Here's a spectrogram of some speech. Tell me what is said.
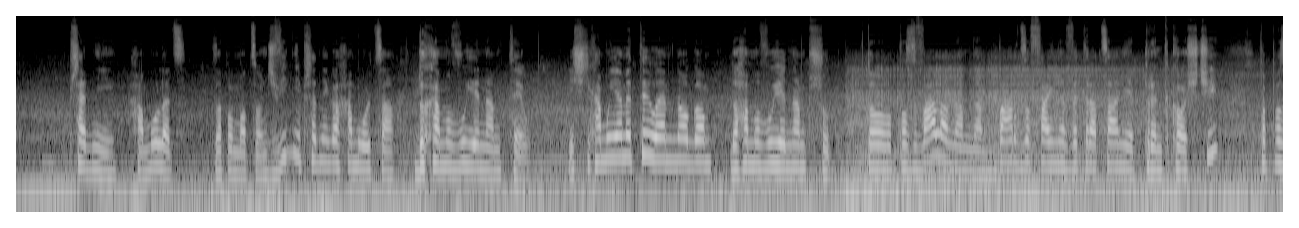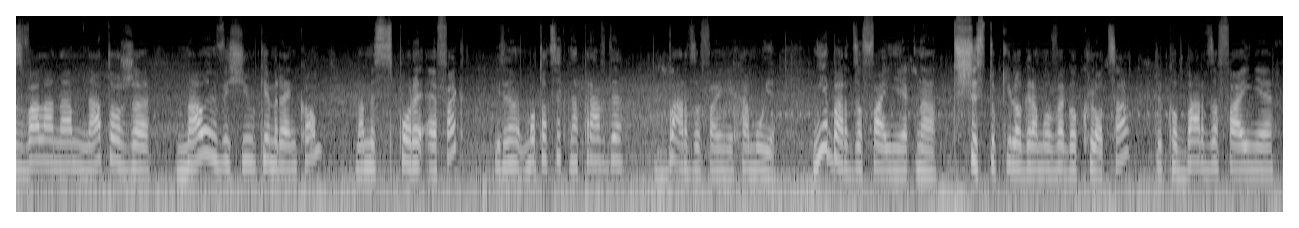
przedni hamulec za pomocą dźwigni przedniego hamulca, dohamowuje nam tył. Jeśli hamujemy tyłem nogą, dohamowuje nam przód. To pozwala nam na bardzo fajne wytracanie prędkości. To pozwala nam na to, że małym wysiłkiem ręką mamy spory efekt i ten motocykl naprawdę bardzo fajnie hamuje. Nie bardzo fajnie jak na 300-kilogramowego kloca, tylko bardzo fajnie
